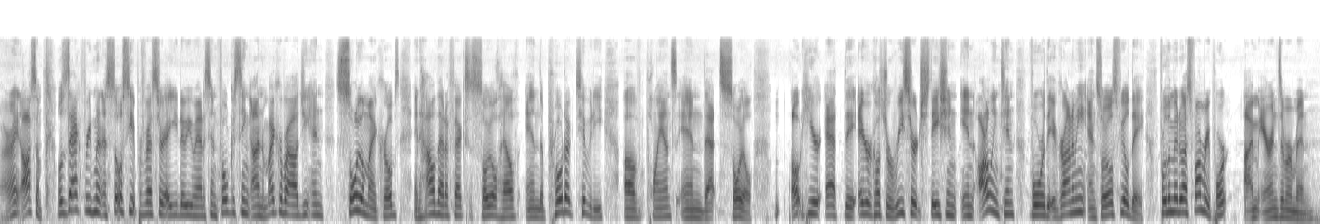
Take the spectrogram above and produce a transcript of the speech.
All right, awesome. Well, Zach Freedman, Associate Professor at UW Madison, focusing on microbiology and soil microbes and how that affects soil health and the productivity of plants and that Out here at the Agriculture Research Station in Arlington for the Agronomy and Soils Field Day. For the Midwest Farm Report, I'm Aaron Zimmerman.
